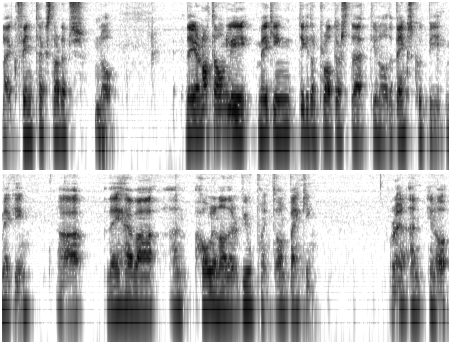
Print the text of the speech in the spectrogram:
like fintech startups. Mm. You know they are not only making digital products that you know the banks could be making. Uh, they have a, a whole another viewpoint on banking. right. And, and you know,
